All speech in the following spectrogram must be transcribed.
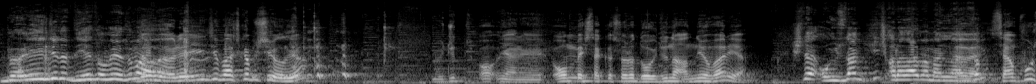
Bunu böyle yiyince de diyet oluyor değil mi abi? Öyle yiyince başka bir şey oluyor. Vücut o, yani 15 dakika sonra doyduğunu anlıyor var ya. İşte o yüzden hiç ara vermemen lazım. Evet. Sen full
